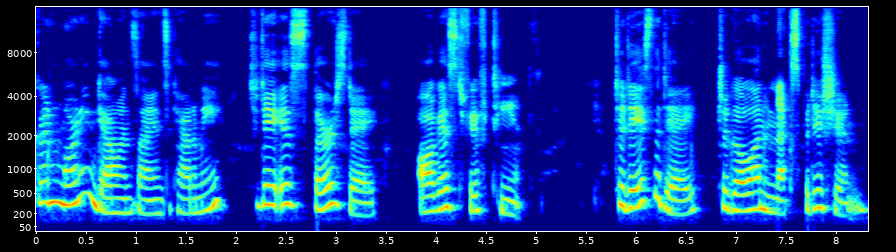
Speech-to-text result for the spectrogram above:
Good morning, Gowan Science Academy. Today is Thursday, August 15th. Today's the day to go on an expedition.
